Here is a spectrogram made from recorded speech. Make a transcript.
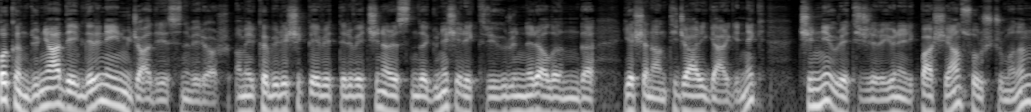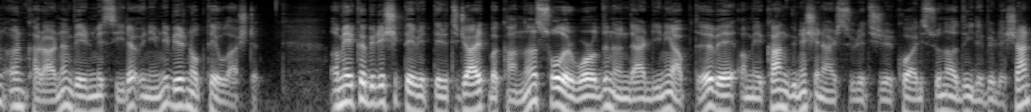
Bakın dünya devleri neyin mücadelesini veriyor? Amerika Birleşik Devletleri ve Çin arasında güneş elektriği ürünleri alanında yaşanan ticari gerginlik, Çinli üreticilere yönelik başlayan soruşturmanın ön kararının verilmesiyle önemli bir noktaya ulaştı. Amerika Birleşik Devletleri Ticaret Bakanlığı Solar World'un önderliğini yaptığı ve Amerikan Güneş Enerjisi Üreticileri Koalisyonu adıyla birleşen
